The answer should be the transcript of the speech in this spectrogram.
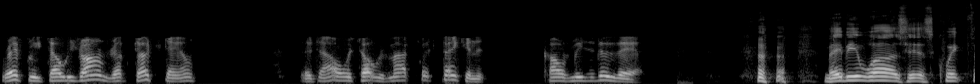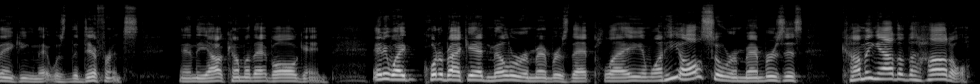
referee told his arms up, touchdown. As I always thought was my quick thinking that caused me to do that. Maybe it was his quick thinking that was the difference in the outcome of that ball game. Anyway, quarterback Ed Miller remembers that play, and what he also remembers is coming out of the huddle,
